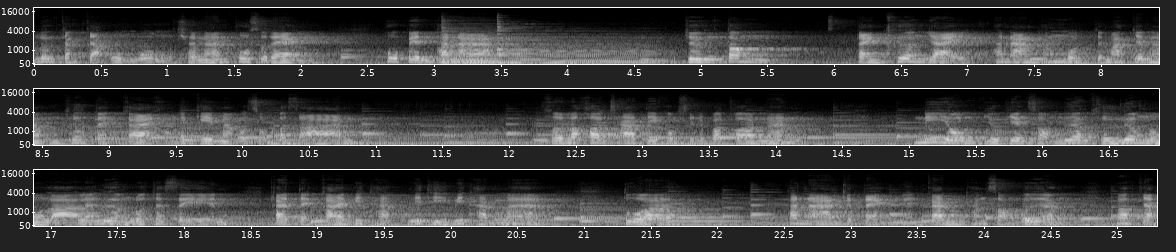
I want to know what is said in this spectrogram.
เรื่องจักจักรวงวง ฉะนั้นผู้แสดงผู้เป็นพระนางจึงต้อง แต่งเครื่องใหญ่พระนางทั้งหมดจะมักจะนำเครื่องแต่งกายของลิเกมาผสมผสาน ส่วนละครชาตรีกรมศิลปากรนั้น นิยมอยู่เพียงสองเรื่องคือเรื่องโนราและเรื่องรถเสนการแต่งกายพิถันพิถีพิถันมาก ตัวพระนางจะแต่งเหมือนกันทั้งสองเรื่อง นอกจาก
